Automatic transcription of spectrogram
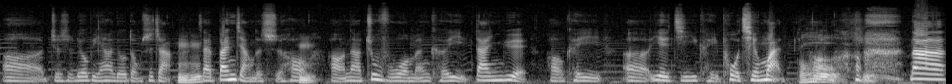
呃，就是刘炳亚刘董事长在颁奖的时候，好、嗯。哦，那祝福我们可以单月好、哦、可以呃业绩可以破千万。哦。是，那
